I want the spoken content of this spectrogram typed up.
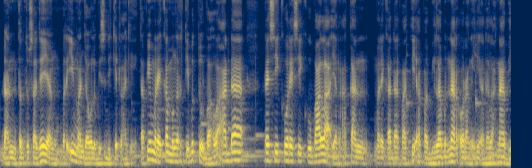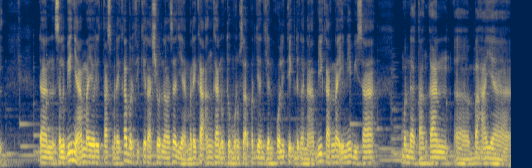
dan tentu saja yang beriman jauh lebih sedikit lagi. Tapi mereka mengerti betul bahwa ada resiko-resiko bala yang akan mereka dapati apabila benar orang ini adalah nabi. Dan selebihnya mayoritas mereka berpikir rasional saja. Mereka enggan untuk merusak perjanjian politik dengan nabi karena ini bisa mendatangkan uh, bahaya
